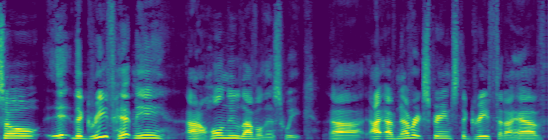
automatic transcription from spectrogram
so it, the grief hit me on a whole new level this week. Uh, I, have never experienced the grief that I have,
